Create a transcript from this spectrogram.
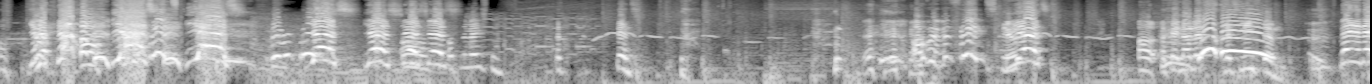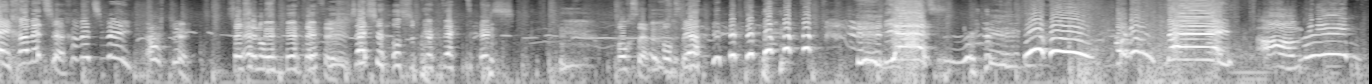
Oh. Yes! Yes! Yes! Yes, yes, Oh, yes! Wat een meester. Het Kent. oh, we hebben friends, dude. Yes! Oh, oké, nou let's, let's leave them. Nee, nee, nee, ga met ze! Ga met ze mee! Ah, sure. Zij zijn onze protectors. Zij zijn onze protectors! Volg ze, volg ze. Ja! Yes! Woehoe! Oh no! Nee! Oh man!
